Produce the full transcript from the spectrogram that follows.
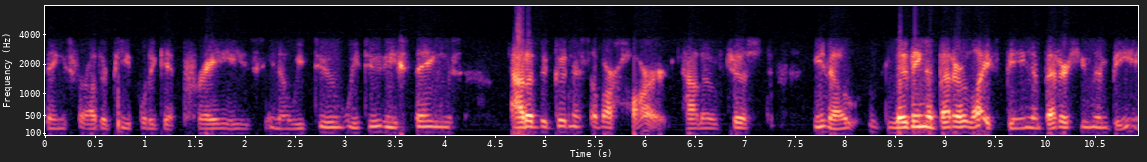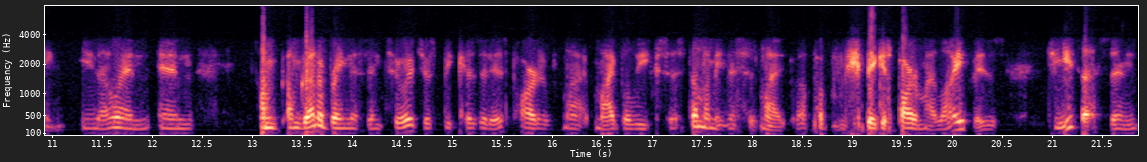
things for other people to get praise. You know, we do we do these things out of the goodness of our heart, out of just you know living a better life, being a better human being. You know, and and I'm I'm going to bring this into it just because it is part of my my belief system. I mean, this is my biggest part of my life is Jesus and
